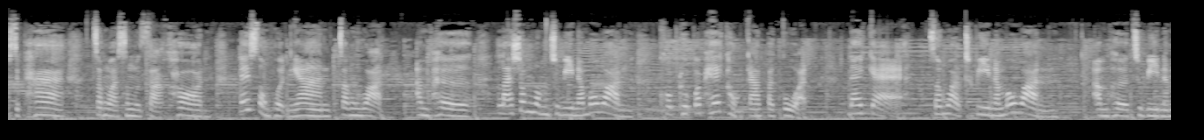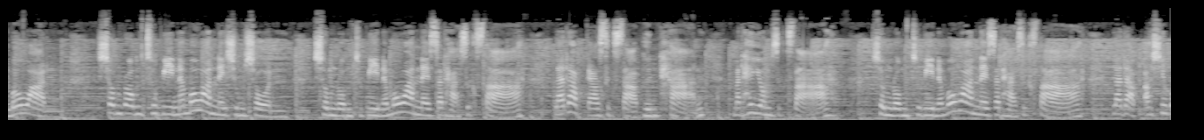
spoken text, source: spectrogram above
2565 จังหวัดสมุทรสาคร ได้ส่งผลงาน จังหวัดอำเภอ และชมรมทวีนัมเบอร์วันครบทุกประเภทของการประกวด ได้แก่ จังหวัดทวีนัมเบอร์วันอำเภอทวีนัมเบอร์วันชมรมทวีนัมเบอร์วันในชุมชน ชมรมทวีนัมเบอร์วันในสถานศึกษา ระดับการศึกษาพื้นฐาน มัธยมศึกษา ชมรมทวีนัมเบอร์วันในสถานศึกษา ระดับอาชีว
